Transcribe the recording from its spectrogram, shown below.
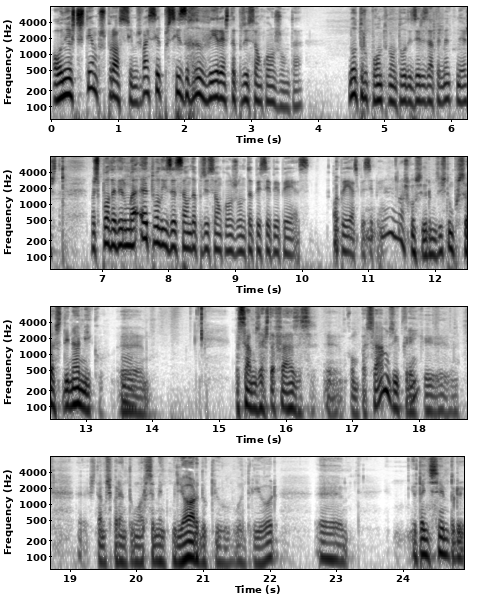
ou nestes tempos próximos, vai ser preciso rever esta posição conjunta? Noutro ponto, não estou a dizer exatamente neste, mas pode haver uma atualização da posição conjunta PCP-PS ou PS-PCP? Nós consideramos isto um processo dinâmico. Hum. Uh, passámos esta fase uh, como passámos, e eu creio Sim. que uh, estamos perante um orçamento melhor do que o, o anterior. eu tenho sempre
